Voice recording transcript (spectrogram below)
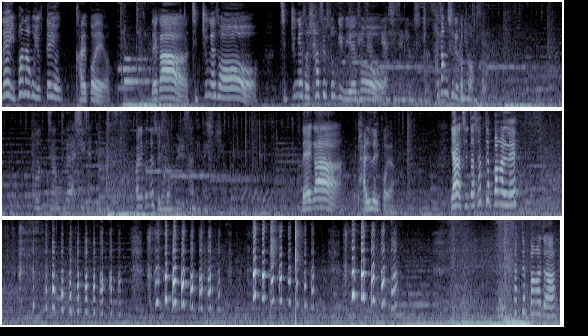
네, 이 판하고 6대6 갈 거예요. 내가 집중해서 집중해서 샷을 쏘기 위해서 화장실을 갔다. 왔어. 빨리 끝낼 수 있어. 내가 바를 거야. 야, 진짜 삭제빵 할래? 하자.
